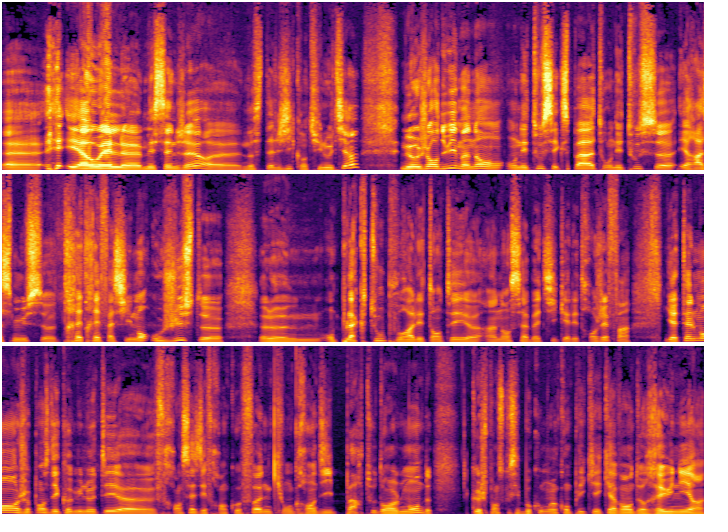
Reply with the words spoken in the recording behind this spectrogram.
et AOL Messenger, nostalgie quand tu nous tiens. Mais aujourd'hui, maintenant, on, on est tous expats, on est tous Erasmus très très facilement, ou juste on plaque tout pour aller tenter un an sabbatique à l'étranger. Enfin, il y a tellement, je pense, des communautés euh, françaises et francophones qui ont grandi partout dans le monde que je pense que c'est beaucoup moins compliqué qu'avant de réunir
